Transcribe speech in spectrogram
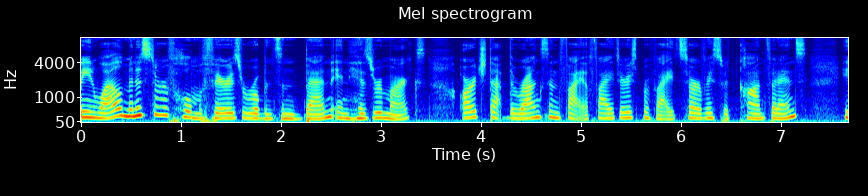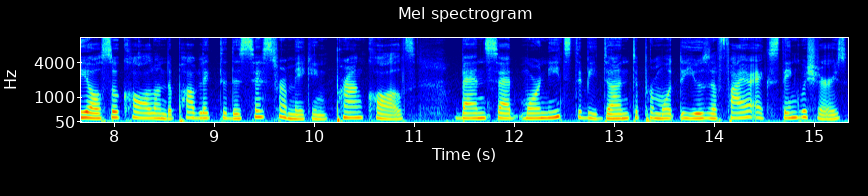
Meanwhile, Minister of Home Affairs Robeson Benn, in his remarks, urged that the ranks and firefighters provide service with confidence. He also called on the public to desist from making prank calls. Benn said more needs to be done to promote the use of fire extinguishers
